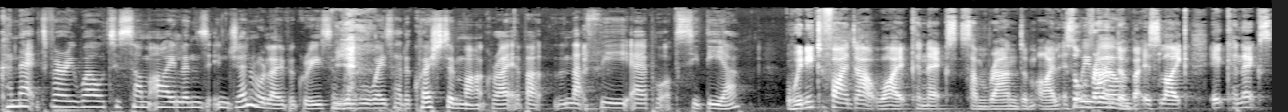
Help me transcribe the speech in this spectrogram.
connect very well to some islands in general over Greece. And yeah. we've always had a question mark, right? About and that's the airport of Sitia. We need to find out why it connects some random island. It's not we random, will. but it's like it connects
